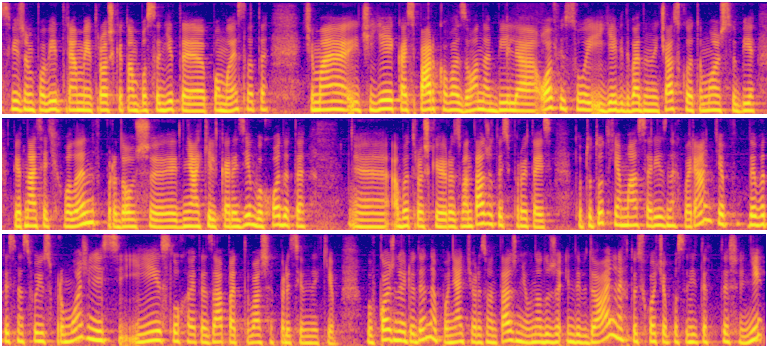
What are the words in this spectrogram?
свіжим повітрям і трошки там посидіти, помислити, чи має чи є якась паркова зона біля офісу і є відведений час, коли ти можеш собі 15 хвилин впродовж дня кілька разів виходити. Е, аби трошки розвантажитись, пройтись. Тобто тут є маса різних варіантів, дивитесь на свою спроможність і слухайте запит ваших працівників. Бо в кожної людини поняття розвантаження воно дуже індивідуальне. Хтось хоче посидіти в тишині,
